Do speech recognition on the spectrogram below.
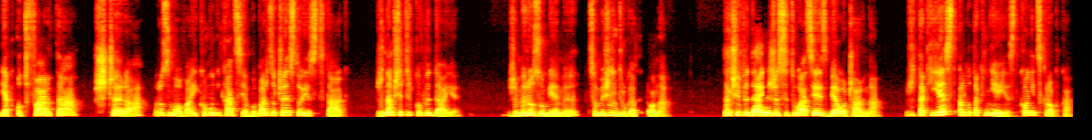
jak otwarta, szczera rozmowa i komunikacja, bo bardzo często jest tak, że nam się tylko wydaje, że my rozumiemy, co myśli hmm. druga strona. Nam się wydaje, że sytuacja jest biało-czarna, że tak jest albo tak nie jest, koniec, kropka.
